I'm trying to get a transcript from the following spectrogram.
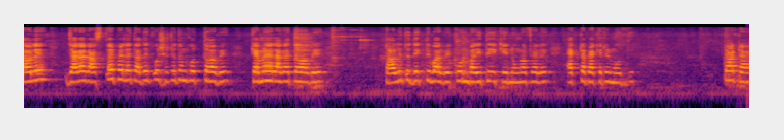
তাহলে যারা রাস্তায় ফেলে তাদেরকেও সচেতন করতে হবে, ক্যামেরা লাগাতে হবে। তাহলে তো দেখতে পারবে কোন বাড়িতে কে নোংরা ফেলে একটা প্যাকেটের মধ্যে। টাটা।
